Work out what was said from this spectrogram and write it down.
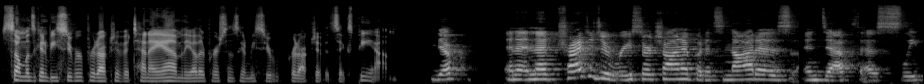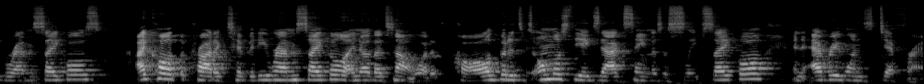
someone's going to be super productive at 10 a.m., the other person's going to be super productive at 6 p.m. Yep. And, and I've tried to do research on it, but it's not as in depth as sleep REM cycles. I call it the productivity REM cycle. I know that's not what it's called, but it's almost the exact same as a sleep cycle, and everyone's different.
